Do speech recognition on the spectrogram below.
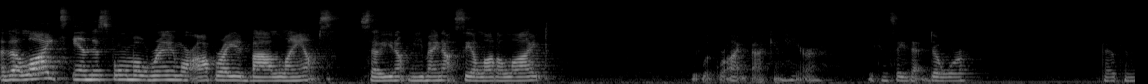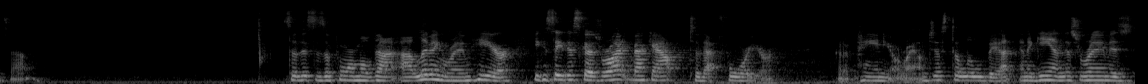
The lights in this formal room are operated by lamps, so you don't you may not see a lot of light. You look right back in here. You can see that door. It opens up. So this is a formal uh, living room here. You can see this goes right back out to that foyer. I'm going to pan you around just a little bit. And again, this room is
